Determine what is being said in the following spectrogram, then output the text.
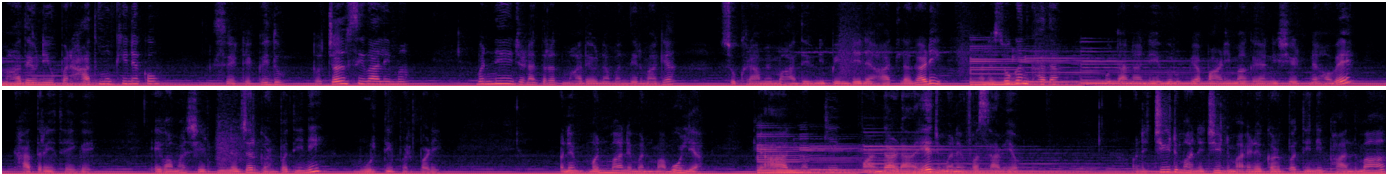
મહાદેવની ઉપર હાથ મૂકીને કહું, શેઠે કીધું, તો ચલ શિવાલીમાં બંને જણા તરત મહાદેવના મંદિરમાં ગયા. સુખરામે મહાદેવની પિંડીને હાથ લગાડી અને સુગંધ ખાધા. પોતાના નેવું રૂપિયા પાણીમાં ગયાની શેઠને હવે ખાતરી થઈ ગઈ. એવામાં શેઠની નજર ગણપતિની મૂર્તિ પર પડી અને મનમાં ને મનમાં બોલ્યા કે આ નક્કી પાંદાડાએ જ મને ફસાવ્યો. અને ચીડમાં ને ચીડમાં એણે ગણપતિની ફાંદમાં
